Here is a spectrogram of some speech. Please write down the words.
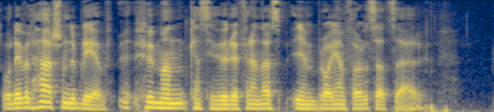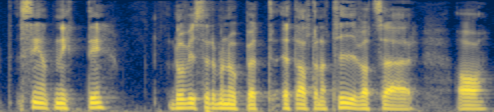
Och det är väl här som det blev, hur man kan se hur det förändras i en bra jämförelse. Att så här, sent 90, då visade man upp ett, ett alternativ att så här, ja,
